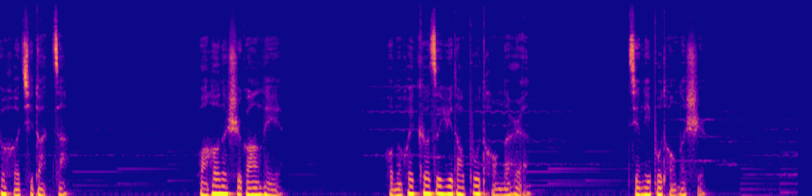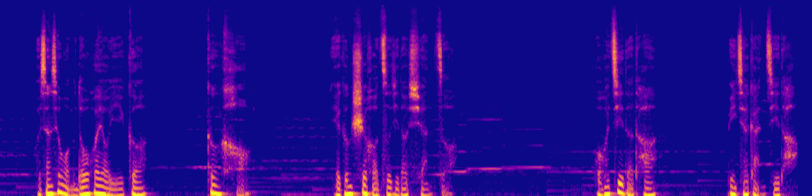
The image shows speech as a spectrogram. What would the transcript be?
又何其短暂。往后的时光里，我们会各自遇到不同的人，经历不同的事。我相信我们都会有一个更好，也更适合自己的选择。我会记得他，并且感激他，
